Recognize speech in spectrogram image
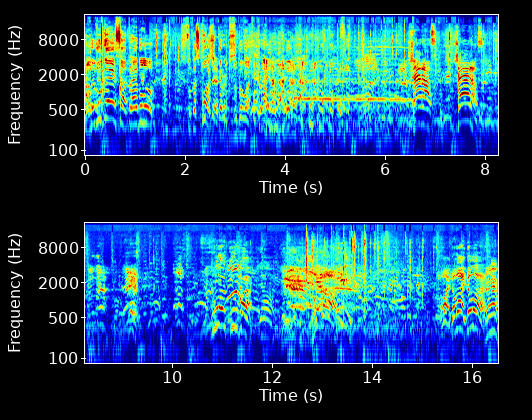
Але в Одеса треба було сука скорше, коротше, забивати, правильно? Ще раз! Ще раз! Давай, давай, давай!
